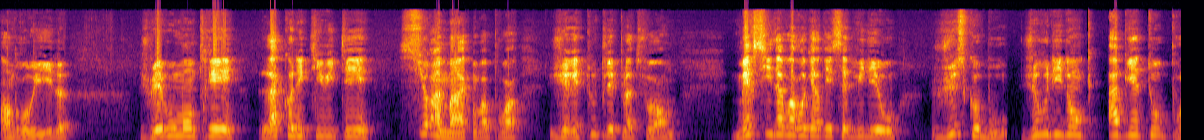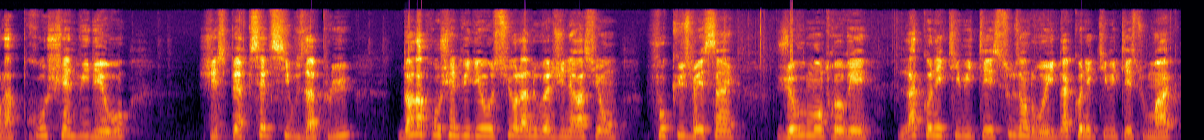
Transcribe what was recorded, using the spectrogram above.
Android. Je vais vous montrer la connectivité sur un Mac. On va pouvoir gérer toutes les plateformes. Merci d'avoir regardé cette vidéo jusqu'au bout. Je vous dis donc à bientôt pour la prochaine vidéo. J'espère que celle-ci vous a plu. Dans la prochaine vidéo sur la nouvelle génération Focus V5, je vous montrerai la connectivité sous Android, la connectivité sous Mac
